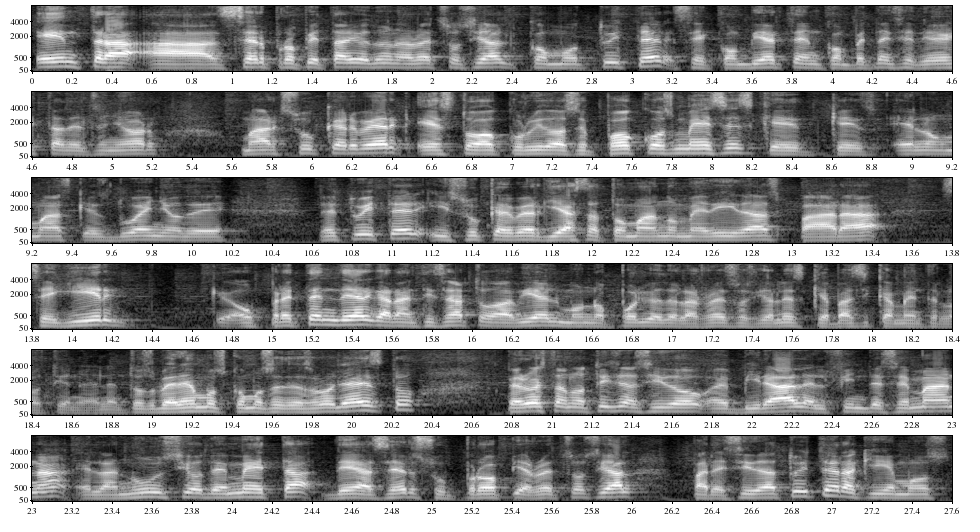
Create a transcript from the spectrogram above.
entra a ser propietario de una red social como Twitter, se convierte en competencia directa del señor Mark Zuckerberg. Esto ha ocurrido hace pocos meses, que, que Elon Musk es dueño de, de Twitter y Zuckerberg ya está tomando medidas para seguir o pretender garantizar todavía el monopolio de las redes sociales que básicamente lo tiene él. Entonces veremos cómo se desarrolla esto, pero esta noticia ha sido eh, viral el fin de semana, el anuncio de Meta de hacer su propia red social parecida a Twitter. Aquí hemos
